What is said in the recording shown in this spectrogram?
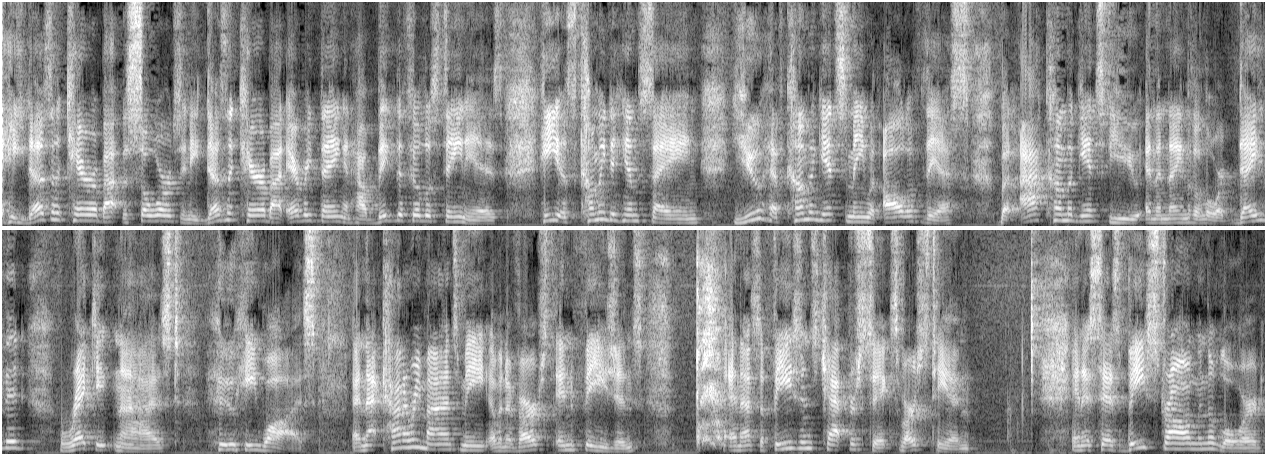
he doesn't care about the swords and he doesn't care about everything and how big the Philistine is. He is coming to him saying, You have come against me with all of this, but I come against you in the name of the Lord. David recognized who he was. And that kind of reminds me of a verse in Ephesians, and that's Ephesians chapter 6, verse 10. And it says, Be strong in the Lord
